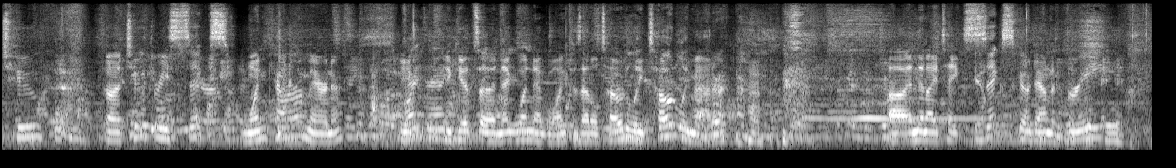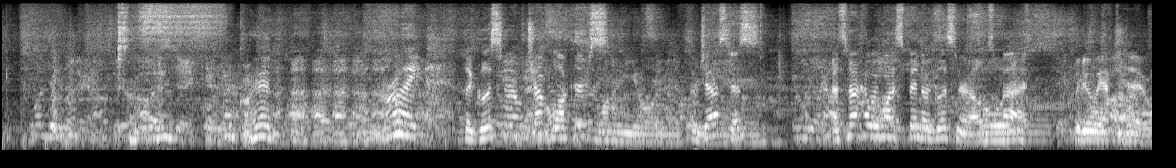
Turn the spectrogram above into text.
two, uh, two, three, six, one counter on Mariner. It, it gets a neg one, neg one, because that'll totally, totally matter. Uh, and then I take six, go down to three. Go ahead. All right, the Glistener Elf Chump Blockers of Justice. That's not how we want to spend our Glistener Elves, but we do what we have to do.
